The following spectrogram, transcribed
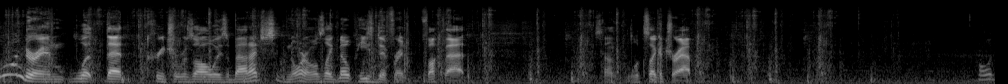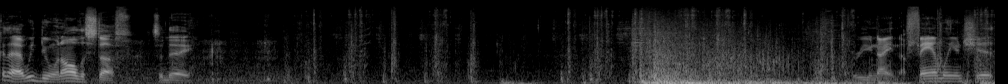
Was wondering what that creature was always about. I just ignored him. I was like, nope, he's different. Fuck that. Sounds, looks like a trap. Oh, look at that. We doing all the stuff today. Reuniting a family and shit.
